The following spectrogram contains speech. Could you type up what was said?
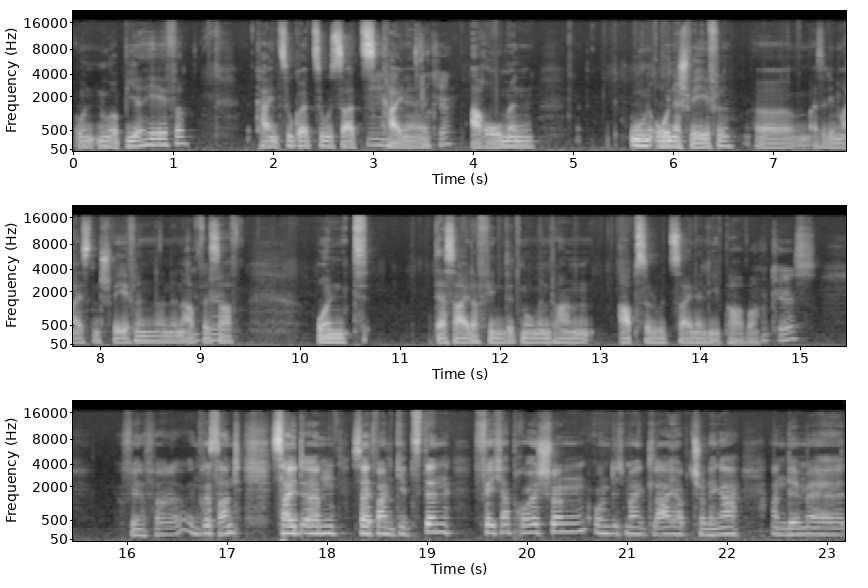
und nur Bierhefe. Kein Zuckerzusatz, Mhm, keine okay. Aromen, ohne Schwefel. Äh, Also die meisten schwefeln dann den Apfelsaft. Und der Cider findet momentan absolut seine Liebhaber. Okay, auf jeden Fall interessant. Seit, ähm, seit wann gibt es denn Fächerbräu schon? Und ich meine, klar, ihr habt schon länger an, dem, äh,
